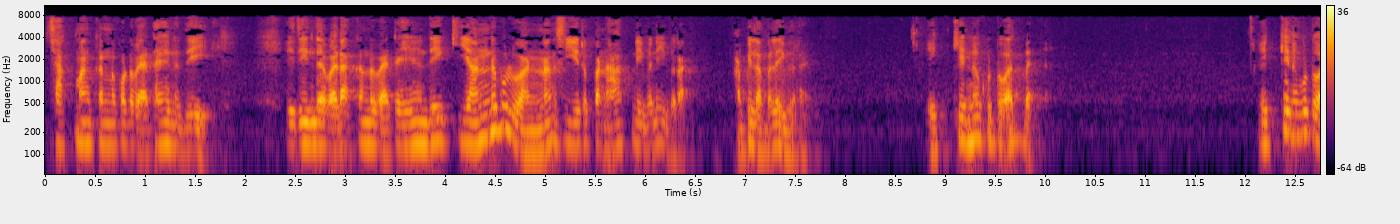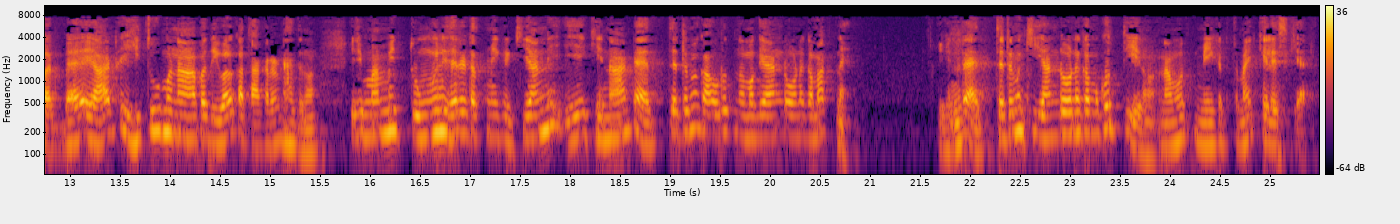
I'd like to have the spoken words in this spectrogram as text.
සක්මන් කරනකොට වැටහෙන දේ. ඉතින් දැන් වැඩක් කරනකොට වැටහෙන දේ කියන්න පුළුවන් නම් 150ක් නිවන ඉවරයි. අපි ලබලා ඉවරයි. එක්කෙනෙකුටවත් බෑ. එක්කෙනෙකුටවත් බෑ යාට හිතුවමනාප දේවල් කතා කරන්න හදනවා. ඉතින් මම මේ තුන්වෙනි සැරේටත් මේක කියන්නේ ඒ කෙනාට ඇත්තටම කවුරුත් නොමග යන්න ඕන කමක් නැහැ. ඒ කෙනාට ඇත්තටම කියන්න ඕන කමකුත් තියෙනවා. නමුත් මේකට තමයි කෙලස් කියන්නේ.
